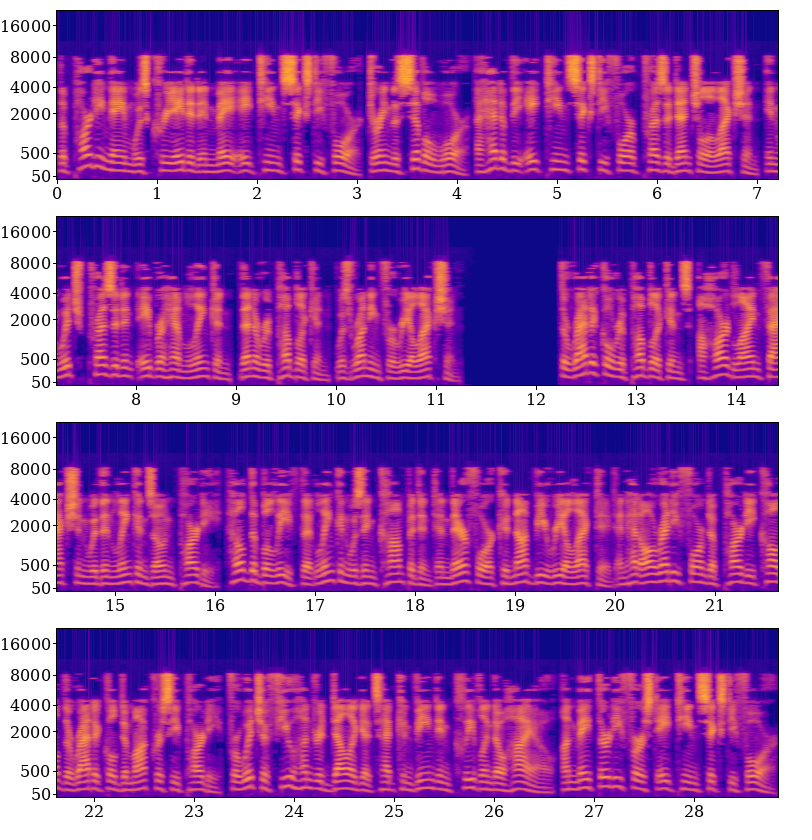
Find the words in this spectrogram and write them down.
The party name was created in May 1864, during the Civil War, ahead of the 1864 presidential election, in which President Abraham Lincoln, then a Republican, was running for re-election. The Radical Republicans, a hard-line faction within Lincoln's own party, held the belief that Lincoln was incompetent and therefore could not be re-elected and had already formed a party called the Radical Democracy Party, for which a few hundred delegates had convened in Cleveland, Ohio, on May 31, 1864.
